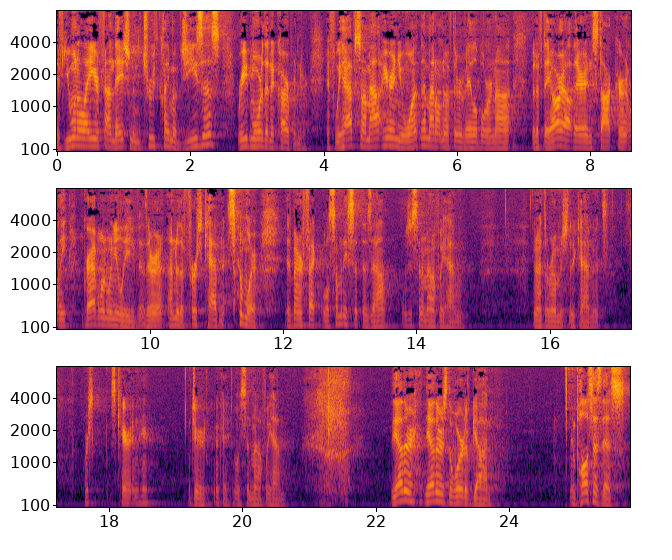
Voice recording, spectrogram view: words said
If you want to lay your foundation in the truth claim of Jesus, read More Than a Carpenter. If we have some out here and you want them, I don't know if they're available or not, but if they are out there in stock currently, grab one when you leave. They're under the first cabinet somewhere. As a matter of fact, will somebody sit those out? We'll just sit them out if we have them. You don't have to rummage through the cabinets. Where's is Carrot in here? Jared, okay, we'll send them out if we have them. The other, the other is the Word of God. And Paul says this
